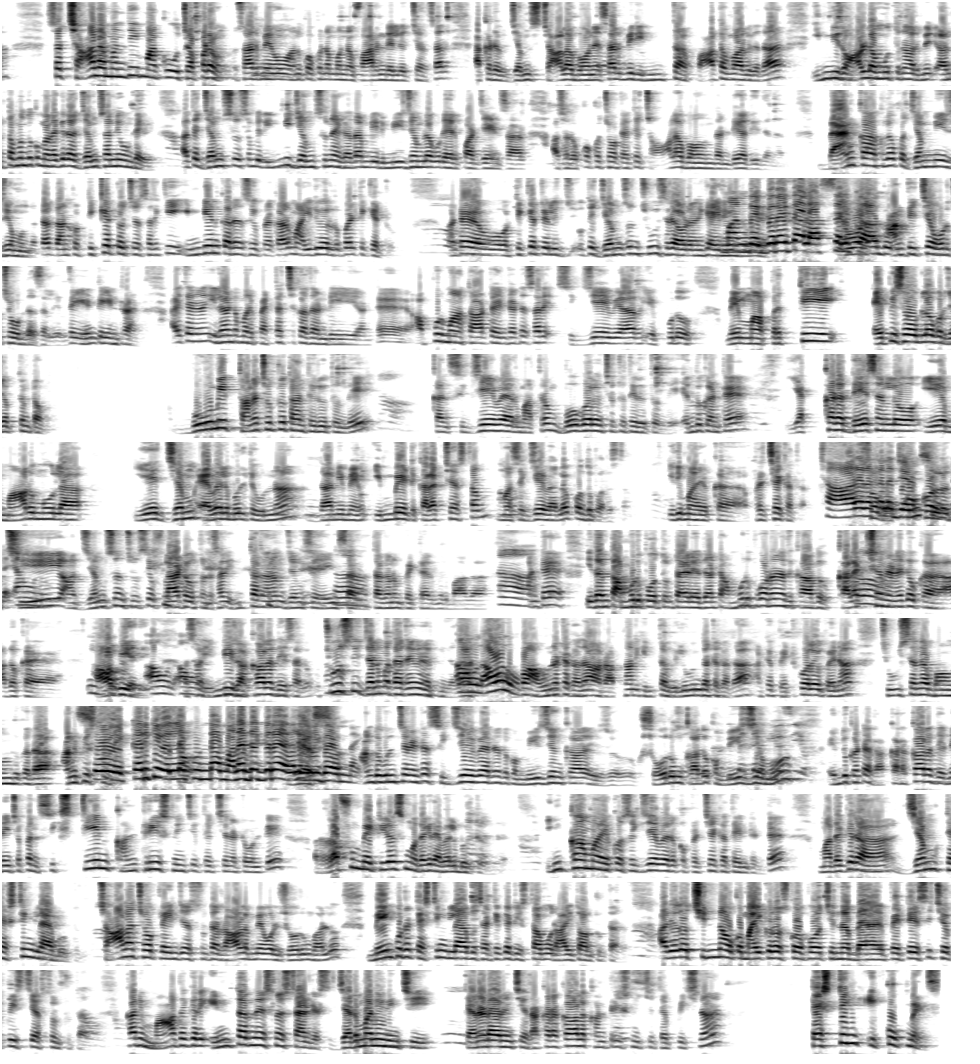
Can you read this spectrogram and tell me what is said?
సో చాలా మంది మాకు చెప్పడం సార్ మేము అనుకోకుండా మొన్న ఫారెన్ వెళ్ళి వచ్చాం సార్. అక్కడ జెమ్స్ చాలా బాగున్నాయి సార్. మీరు ఇంత పాత వాళ్ళు కదా. ఇన్ని రాళ్ళు అమ్ముతున్నారు. మీరు అంత ముందుకు మన దగ్గర జెమ్స్ అన్ని ఉండేవి. అయితే జెమ్స్ చూసి మీరు ఇన్ని జెమ్స్ ఉన్నాయి కదా. మీరు మ్యూజియంలో కూడా ఏర్పాటు చేయండి సార్. అసలు ఒక్కొక్క చోట అయితే చాలా బాగుందండి. అది ఇది అన్నారు. బ్యాంకాక్లో ఒక జెమ్ మ్యూజియం ఉందట. దాంట్లో టికెట్ వచ్చేసరికి ఇండియన్ కరెన్సీ ప్రకారం ఐదు వేల రూపాయల టికెట్ అంటే టికెట్ వెళ్ళి జెమ్స్ చూసి రావడానికి ఐదు అంత ఇచ్చే ఎవడు చూడదు అసలు. ఎంత ఏంటి ఇంట్రా అయితే నేను ఇలాంటి మరి పెట్టచ్చు కదండి. అంటే అప్పుడు మా థాట్ ఏంటంటే సరే సిక్స్ జేవిఆర్ ఎప్పుడు మేము మా ప్రతి ఎపిసోడ్లో ఒకటి చెప్తుంటాం. భూమి తన చుట్టూ తాను తిరుగుతుంది కానీ సిక్స్ జేవిఆర్ మాత్రం భూగోళం చుట్టూ తిరుగుతుంది. ఎందుకంటే ఎక్కడ దేశంలో ఏ మారుమూల ఏ జెమ్ అవైలబిలిటీ ఉన్నా దాన్ని మేము ఇమ్మీడియట్ కలెక్ట్ చేస్తాం మా సిక్స్ జేవిఆర్లో పొందుపరుస్తాం. ఇది మా యొక్క ప్రత్యేకత చాలా సో రకాల జెమ్స్ వచ్చి. ఆ జెమ్స్ చూసి ఫ్లాట్ అవుతుంటారు సార్ ఇంతగానం జెమ్స్ ఏంటి సార్. ఇంతగానం పెట్టారు మీరు బాగా అంటే ఇదంతా అమ్ముడు పోతుంటాయి లేదంటే అమ్ముడు పోవడం అనేది కాదు కలెక్షన్. అనేది ఒక అదొక. హాబీ అది. అసలు ఇన్ని రకాల దేశాలు. చూసి జన్మధర్యమే అవుతుంది కదా. అవును అవును. అబ్బా అవునట కదా ఆ రత్నానికి ఇంత విలువ ఉందట కదా అంటే పెట్టుకోలేకపోయినా చూసినా బాగుంది కదా అనిపిస్తుంది. ఎక్కడికి వెళ్ళకుండా మన దగ్గర అందు గురించి ఏంటంటే సిక్స్ జేవి అనేది ఒక మ్యూజియం కాదు షోరూమ్ కాదు ఒక మ్యూజియం. ఎందుకంటే రకరకాల నేను చెప్పాను సిక్స్టీన్ కంట్రీస్ నుంచి తెచ్చినటువంటి రఫ్ మెటీరియల్స్ మా దగ్గర అవైలబిలిటీ ఉంది. ఇంకా మా యొక్క సిక్స్ జేవియర్ యొక్క ప్రత్యేకత ఏంటంటే మా దగ్గర జెమ్ టెస్టింగ్ ల్యాబ్ ఉంటుంది. చాలా చోట్ల ఏం చేస్తుంటారు రాళ్ళ మే వాళ్ళు షోరూమ్ వాళ్ళు మేము కూడా టెస్టింగ్ ల్యాబ్ సర్టిఫికేట్ ఇస్తాము రాయితో అంటుంటారు. అదేదో చిన్న ఒక మైక్రోస్కోప్ చిన్న బ్యా- పెట్టేసి చెప్పి చేస్తుంటుంటారు కానీ మా దగ్గర ఇంటర్నేషనల్ స్టాండర్డ్స్ జర్మనీ నుంచి కెనడా నుంచి రకరకాల కంట్రీస్ నుంచి తెప్పించిన టెస్టింగ్ ఎక్విప్మెంట్స్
